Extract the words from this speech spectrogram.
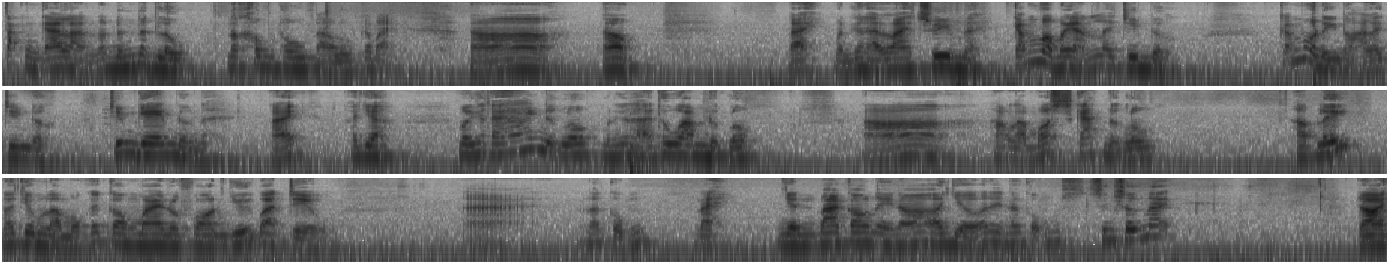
Tắt một cái là nó đính đích luôn nó không thu vào luôn các bạn. Đó không? Đây mình có thể livestream này cắm vào máy ảnh livestream được cắm vào điện thoại livestream được stream game được này đấy thấy chưa? Mình có thể hát được luôn mình có thể thu âm được luôn. Đó hoặc là podcast được luôn. Hợp lý nói chung là một cái con microphone dưới 3 triệu. À, nó cũng này nhìn ba con thì nó ở giữa thì nó cũng xứng xứng đấy. Rồi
